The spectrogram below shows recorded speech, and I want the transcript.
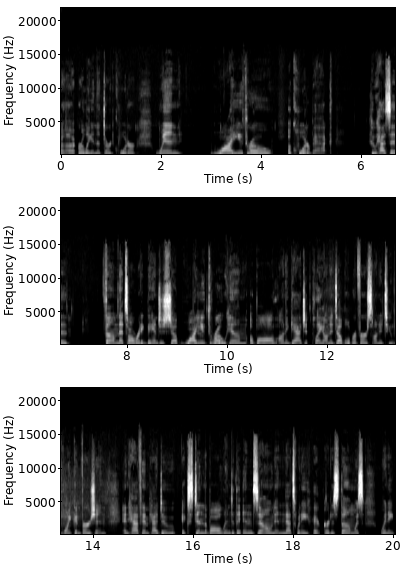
uh, early in the third quarter when why you throw a quarterback who has a thumb that's already bandaged up, why you throw him a ball on a gadget play, on a double reverse, on a two point mm. conversion, and have him had to extend the ball into mm. the end zone, and that's when he hurt his thumb was when he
